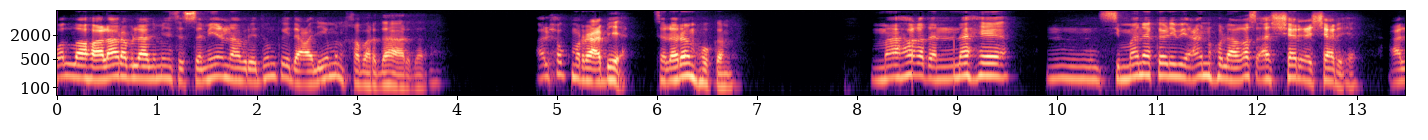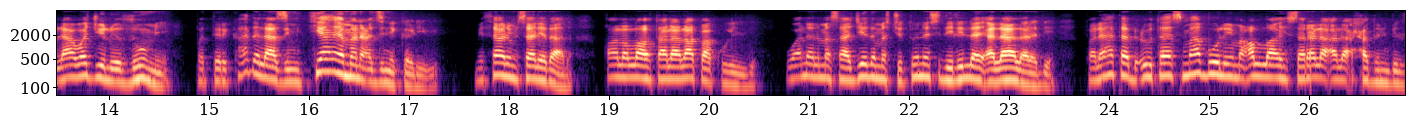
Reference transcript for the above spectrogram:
والله علی رب العالمین چې سمیع نه اورېدونکی د علیم خبردار ده الحکم الرابع څلورم حکم ما هغه د نهې چې منع کړی وي عنه له هغه څخه الشرع شرع علی وجه لزوم په طریقه د لازمتیا یې منع ځینې کړي وي مثال مثال یې دا ده قال الله تعالی الله پاک ویل دي وان المساجد مسجدونه چې دي لله الله لره دي فلا تدعو تاسو ما بولئ مع الله سره له اله احد بل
